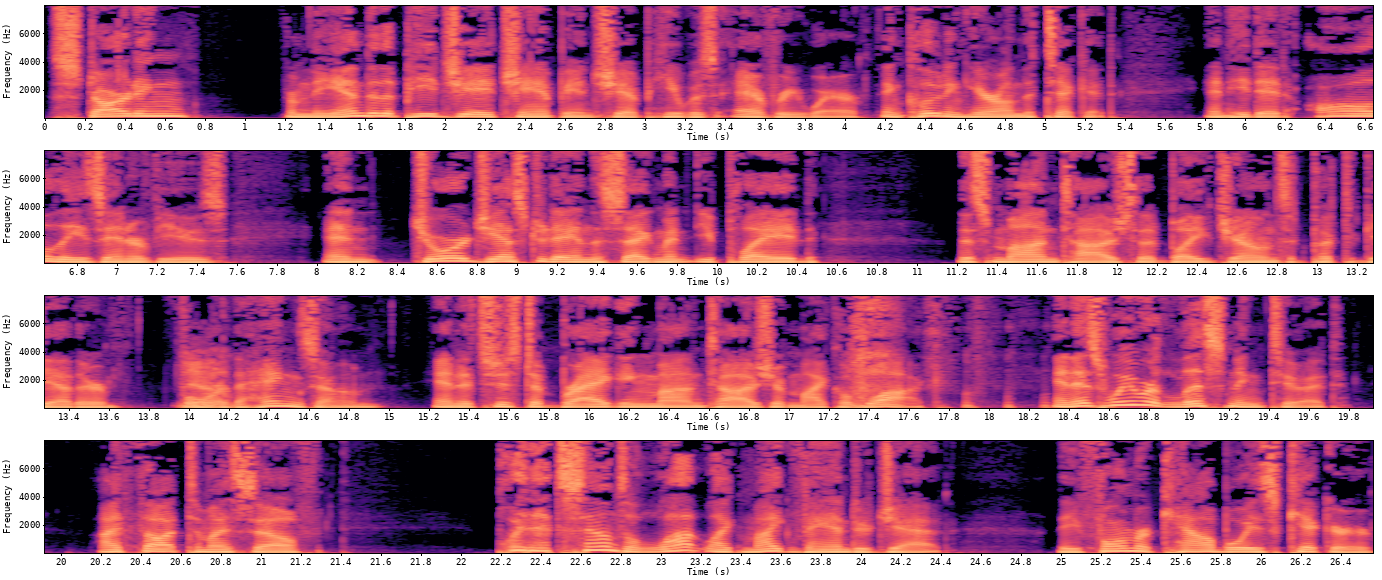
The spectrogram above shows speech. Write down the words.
Starting from the end of the PGA championship, he was everywhere, including here on the ticket. And he did all these interviews. And George, yesterday in the segment, you played this montage that Blake Jones had put together for Yeah. the hang zone. And it's just a bragging montage of Michael Block. and as we were listening to it, I thought to myself, boy, that sounds a lot like Mike Vanderjagt, the former Cowboys kicker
